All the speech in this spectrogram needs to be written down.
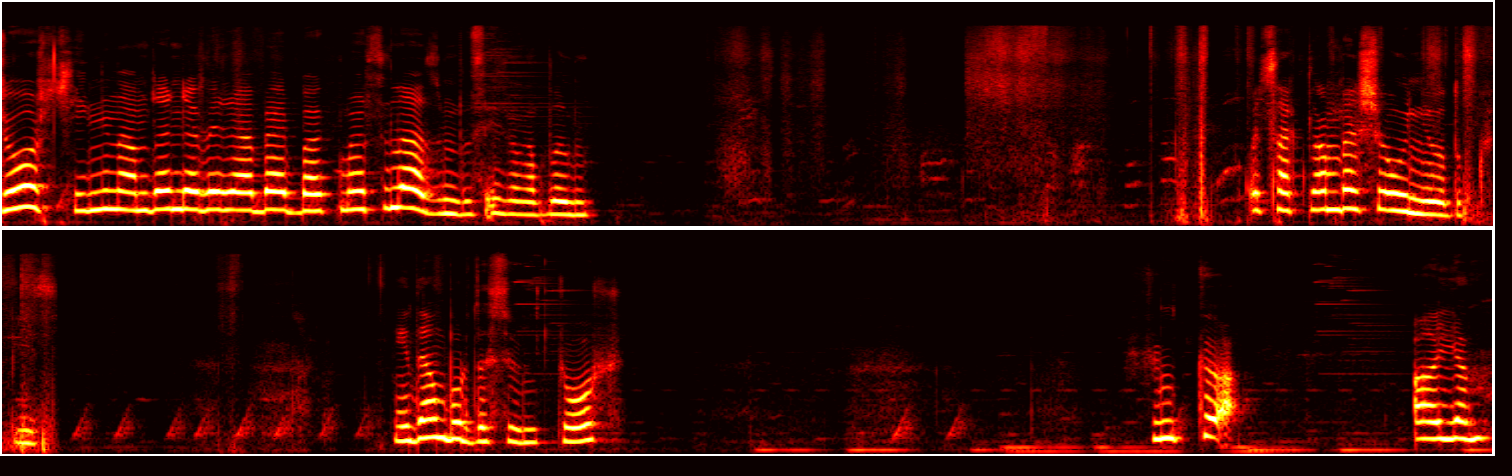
George senin amcanla beraber bakması lazımdı senin ablanın. O saklambaç oynuyorduk biz. Neden buradasın George? Çünkü ailem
